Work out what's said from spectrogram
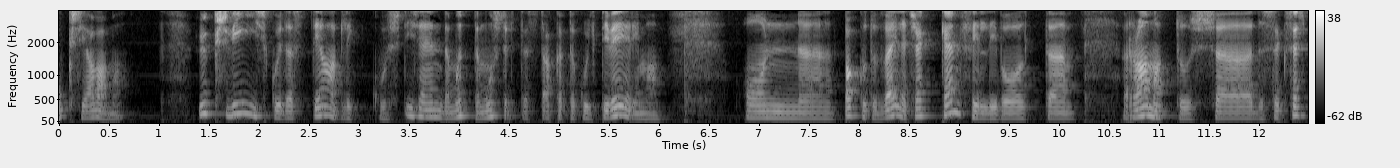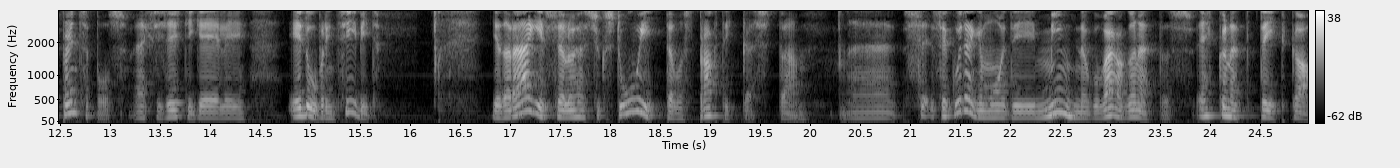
uksi avama. üks viis, kuidas teadlikkust iseenda mõttemustritest hakata kultiveerima, on äh, pakutud välja Jack Canfieldi poolt äh, raamatus äh, The Success Principles ehk siis eesti keeli eduprintsiibid. ja ta räägib seal ühest sihukesest huvitavast praktikast äh, see, see kuidagimoodi mind nagu väga kõnetas, ehk kõnetab teid ka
